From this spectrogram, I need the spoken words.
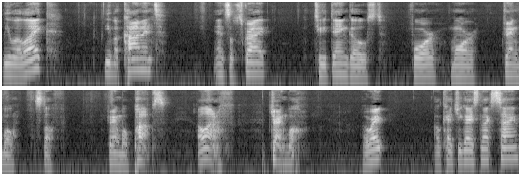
leave a like, leave a comment, and subscribe to Dan Ghost for more Dragon Ball stuff. Dragon Ball pops. A lot of Dragon Ball. Alright? I'll catch you guys next time.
